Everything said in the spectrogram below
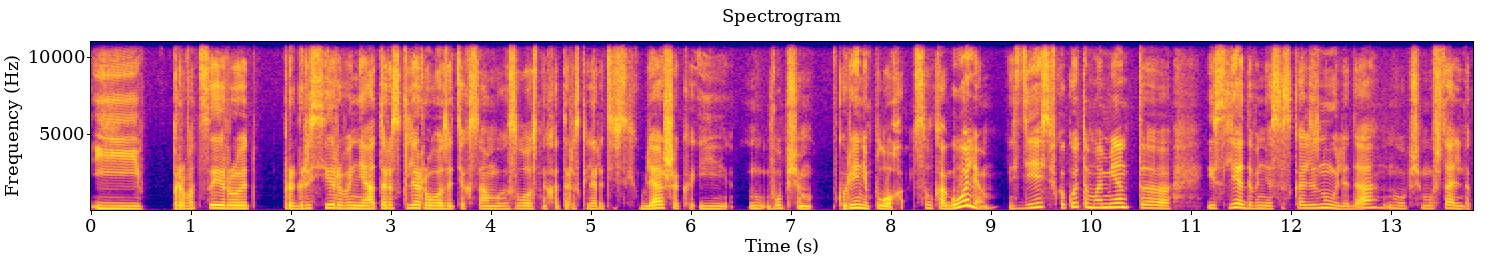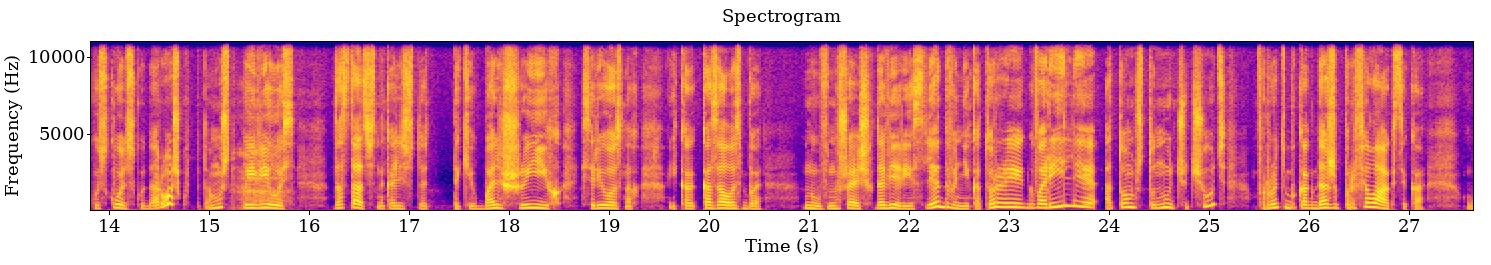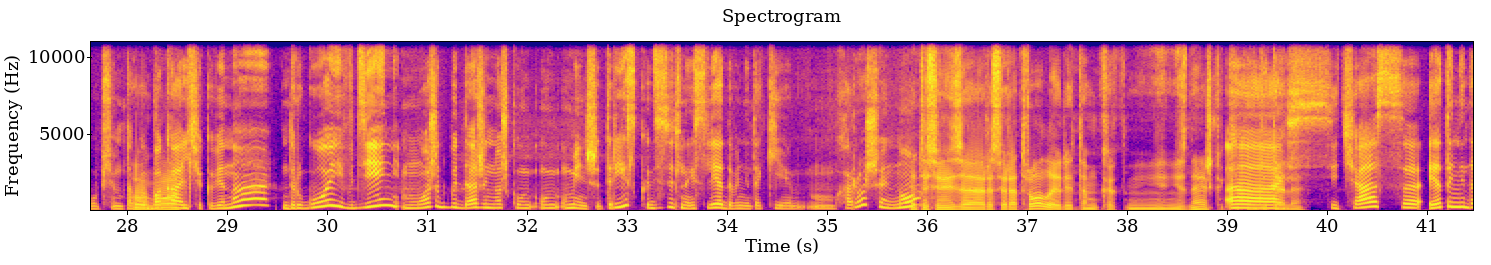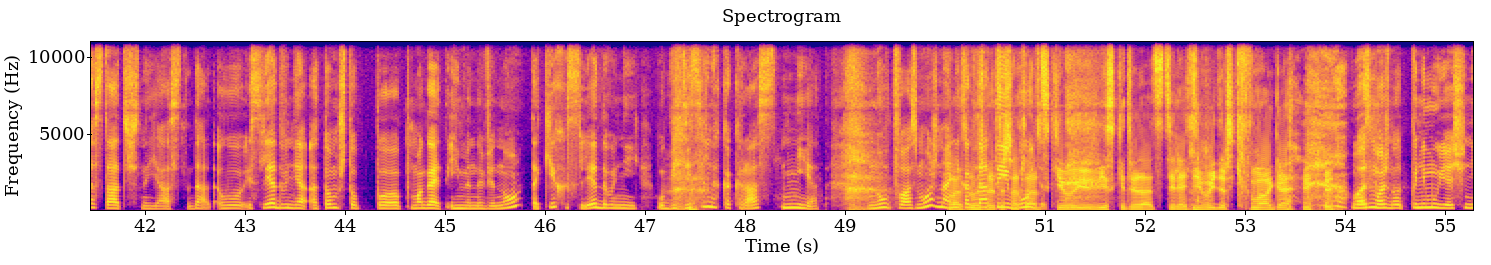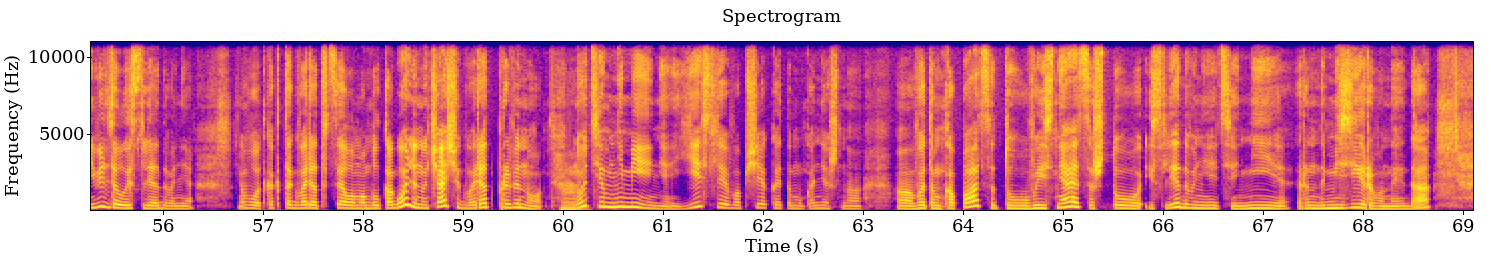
и провоцирует прогрессирование атеросклероза, тех самых злостных атеросклеротических бляшек. И, ну, в общем, курение плохо. С алкоголем здесь в какой-то момент э, исследования соскользнули, да, ну, в общем, мы встали на такую скользкую дорожку, потому что появилось достаточное количество таких больших, серьезных и, казалось бы, ну, внушающих доверие исследований, которые говорили о том, что, ну, чуть-чуть вроде бы как даже профилактика. В общем, такой Ого. бокальчик вина, другой в день, может быть, даже немножко уменьшит риск. Действительно, исследования такие хорошие, но... Это все из-за resveratroла или там, как, не, не знаешь, какие там а, детали? Сейчас э, это недостаточно ясно. Да. Исследования о том, что помогает именно вино, таких исследований убедительных как раз нет. Ну, возможно, они когда-то и будут. шотландские виски 12-летней выдержки помогают. Возможно, вот по нему я еще не видела исследования. Вот, как-то говорят в целом об алкоголе, но чаще говорят про вино. Но, тем не менее, если вообще к этому, конечно, э, в этом копаться, то выясняется, что исследования эти не рандомизированные, да,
